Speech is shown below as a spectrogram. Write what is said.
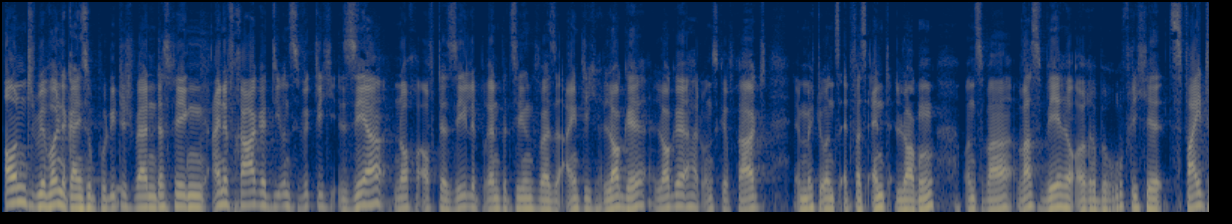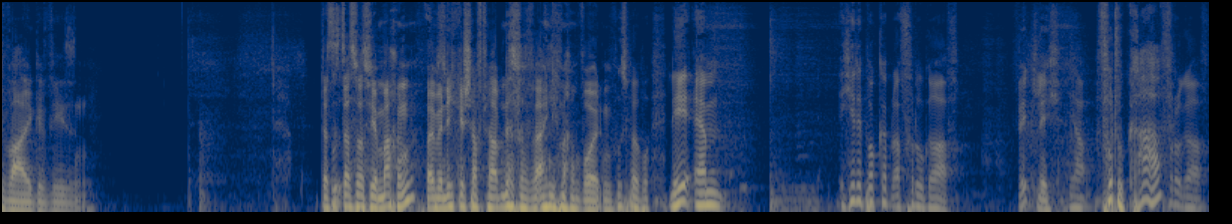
Und wir wollen ja gar nicht so politisch werden. Deswegen eine Frage, die uns wirklich sehr noch auf der Seele brennt, beziehungsweise eigentlich Logge. Logge hat uns gefragt, er möchte uns etwas entloggen. Und zwar, was wäre eure berufliche Zweitwahl gewesen? Das ist das, was wir machen, weil wir nicht geschafft haben, das, was wir eigentlich machen wollten. Fußball. Nee, ähm, ich hätte Bock gehabt auf Fotograf. Wirklich? Ja. Fotograf? Fotograf.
